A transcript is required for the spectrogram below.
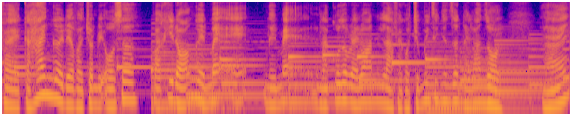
phải cả hai người đều phải chuẩn bị hồ sơ. Và khi đó người mẹ người mẹ là cô dâu Đài Loan là phải có chứng minh thư nhân dân Đài Loan rồi. Đấy.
